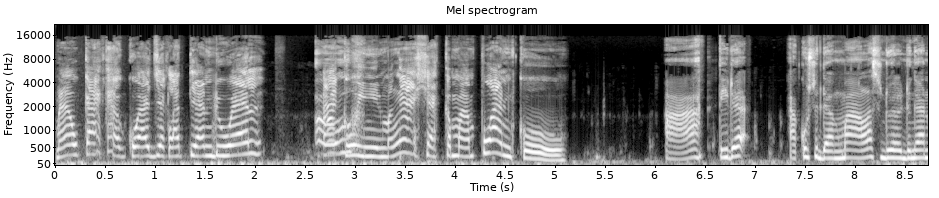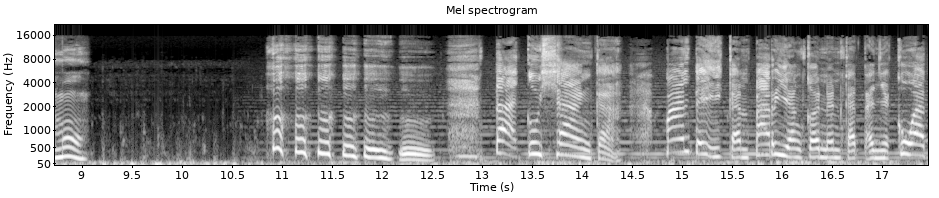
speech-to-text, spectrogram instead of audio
maukah kau ku ajak latihan duel? Aku ingin mengasah kemampuanku. Ah, tidak. Aku sedang malas duel denganmu. tak kusangka, mantai ikan pari yang konon katanya kuat,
